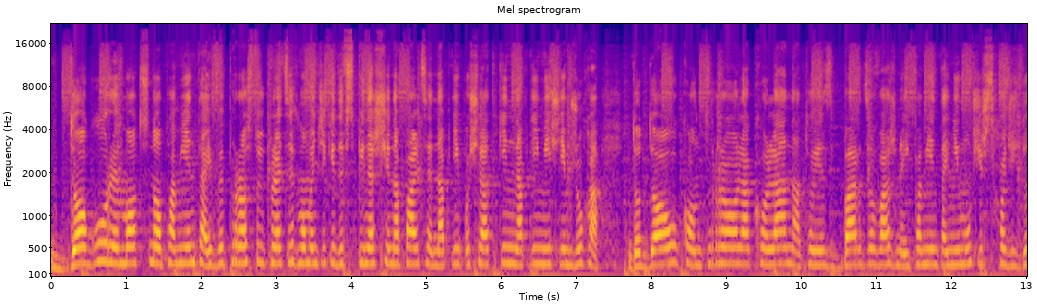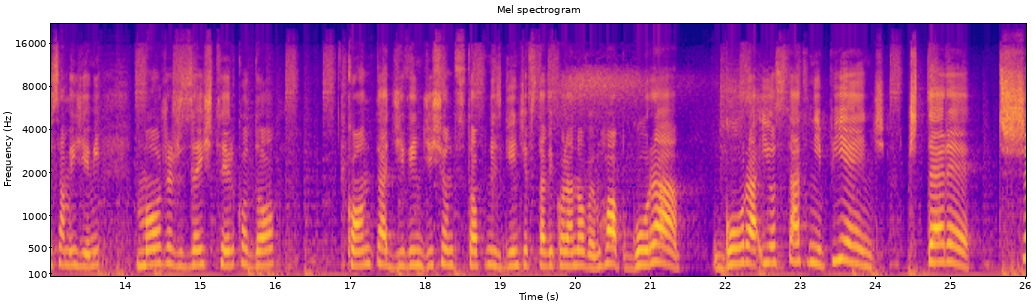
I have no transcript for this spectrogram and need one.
Do góry mocno, pamiętaj, wyprostuj plecy w momencie, kiedy wspinasz się na palce, napnij pośladki, napnij mięśnie brzucha. Do dołu kontrola kolana, to jest bardzo ważne i pamiętaj, nie musisz schodzić do samej ziemi, możesz zejść tylko do kąta 90 stopni, zgięcie w stawie kolanowym. Hop, góra, góra i ostatnie 5, 4, 3,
